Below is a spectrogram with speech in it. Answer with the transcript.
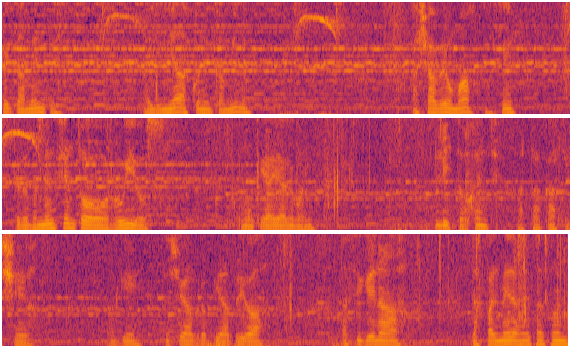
perfectamente alineadas con el camino. Allá veo más, así. Pero también siento ruidos. Como que hay algo ahí. Listo, gente. Hasta acá se llega. Aquí se llega a propiedad privada. Así que nada. Las palmeras esas son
